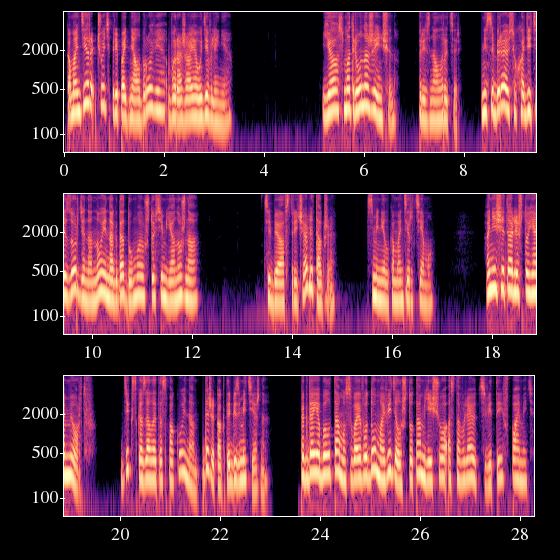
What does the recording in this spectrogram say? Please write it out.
Командир чуть приподнял брови, выражая удивление. «Я смотрю на женщин», — признал рыцарь. «Не собираюсь уходить из Ордена, но иногда думаю, что семья нужна». «Тебя встречали так же?» — сменил командир тему. «Они считали, что я мертв. Дик сказал это спокойно, даже как-то безмятежно. Когда я был там у своего дома, видел, что там еще оставляют цветы в память.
